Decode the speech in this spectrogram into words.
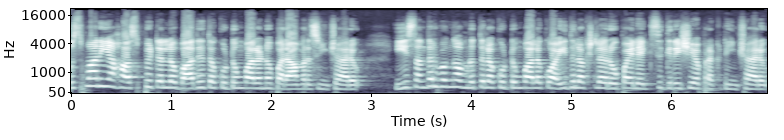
ఉస్మానియా హాస్పిటల్లో బాధిత కుటుంబాలను పరామర్శించారు. ఈ సందర్భంగా మృతుల కుటుంబాలకు ఐదు లక్షల రూపాయల ఎక్స్గ్రేషియా ప్రకటించారు.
